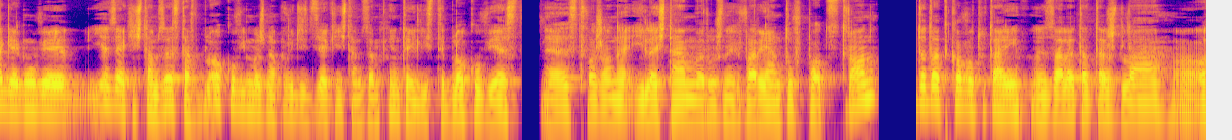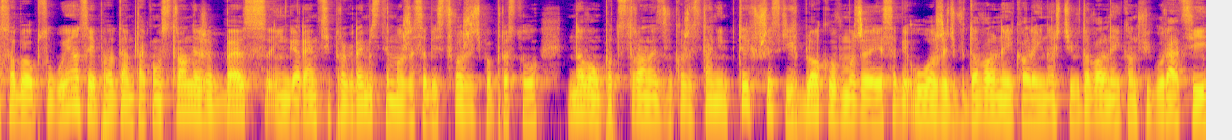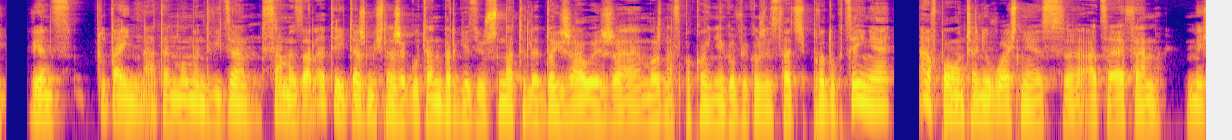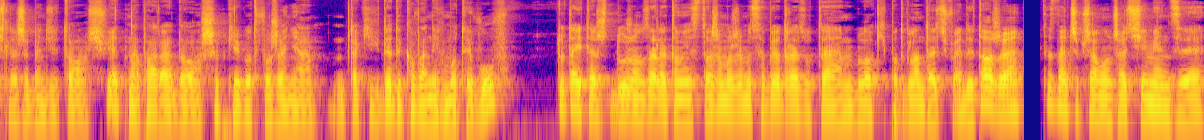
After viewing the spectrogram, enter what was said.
tak jak mówię, jest jakiś tam zestaw bloków i można powiedzieć z jakiejś tam zamkniętej listy bloków jest e, stworzone ileś tam różnych wariantów podstron. Dodatkowo tutaj zaleta też dla osoby obsługującej potem taką stronę, że bez ingerencji programisty może sobie stworzyć po prostu nową podstronę z wykorzystaniem tych wszystkich bloków, może je sobie ułożyć w dowolnej kolejności, w dowolnej konfiguracji, więc tutaj na ten moment widzę same zalety i też myślę, że Gutenberg jest już na tyle dojrzały, że można spokojnie go wykorzystać produkcyjnie, a w połączeniu właśnie z ACF-em Myślę, że będzie to świetna para do szybkiego tworzenia takich dedykowanych motywów. Tutaj też dużą zaletą jest to, że możemy sobie od razu te bloki podglądać w edytorze, to znaczy przełączać się między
